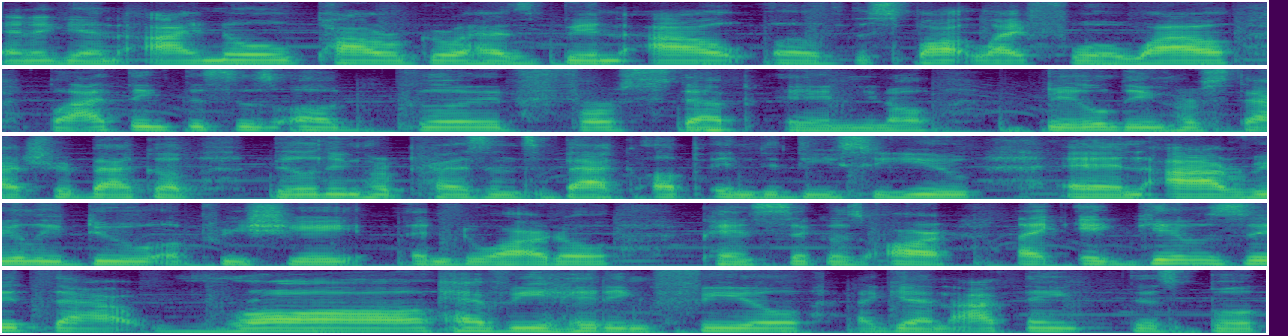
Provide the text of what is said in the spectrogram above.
And again, I know Power Girl has been out of the spotlight for a while, but I think this is a good first step in, you know, building her stature back up, building her presence back up in the DCU. And I really do appreciate Eduardo Pansica's art. Like it gives it that raw, heavy hitting feel. Again, I think this book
